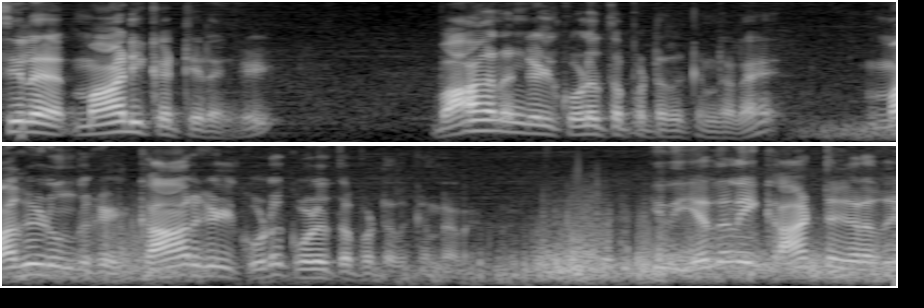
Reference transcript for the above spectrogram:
சில மாடி கட்டிடங்கள் வாகனங்கள் கொளுத்தப்பட்டிருக்கின்றன மகிழுந்துகள் கார்கள் கூட கொளுத்தப்பட்டிருக்கின்றன. இது எதனை காட்டுகிறது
